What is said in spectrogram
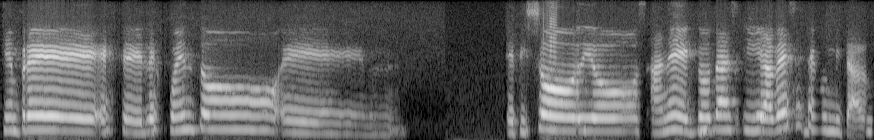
Siempre este, les cuento eh, episodios, anécdotas y a veces tengo invitados.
